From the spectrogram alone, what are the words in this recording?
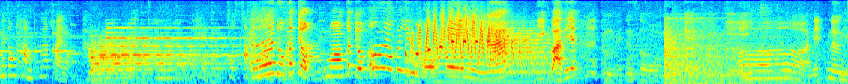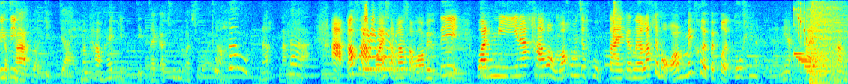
ไม่ต้องทำเพื่อใครหรอกทำเพื่อ เออเราก็เห็นสดใสเออ ดูกระจกมองกระจก เออเราก็ยังโอเคอยู่นะ ดีกว่าที่จะทำไมฉันโซมแกอย่างนี้เออนิดนึงมีจสริงภาพต่อจิตใจๆมันทำให้จิตจิตใจกระชุ่มกระชวยเนาะเนอะนะคะอะก็ฝากไว้สำหรับสวบิวตี้วันนี้นะคะหวังว่าคงจะถูกใจกันเนอะแล้วจะบอกว่าไม่เคยไปเปิดตู้ที่ไหนเลยนะเนี่ยครั้ง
